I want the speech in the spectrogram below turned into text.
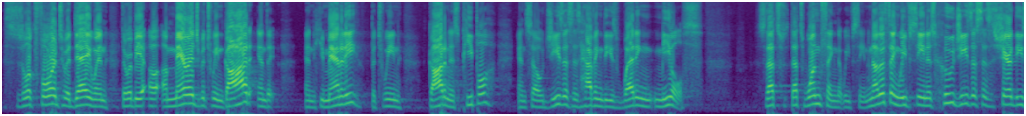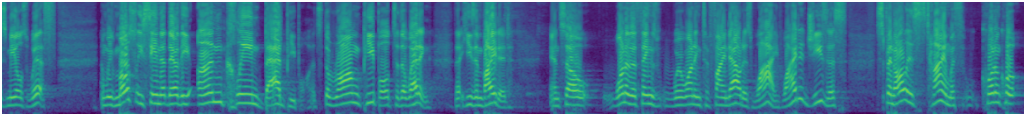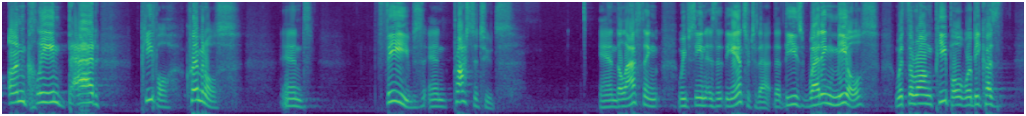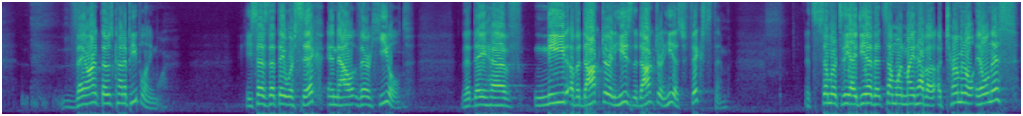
So look forward to a day when there would be a, a marriage between God and, the, and humanity, between God and his people. And so Jesus is having these wedding meals. So that's, that's one thing that we've seen. Another thing we've seen is who Jesus has shared these meals with. And we've mostly seen that they're the unclean, bad people. It's the wrong people to the wedding that he's invited. And so, one of the things we're wanting to find out is why. Why did Jesus spend all his time with quote unquote unclean, bad people, criminals, and thieves and prostitutes. And the last thing we've seen is that the answer to that, that these wedding meals with the wrong people were because they aren't those kind of people anymore. He says that they were sick and now they're healed, that they have need of a doctor and he's the doctor and he has fixed them. It's similar to the idea that someone might have a, a, terminal illness,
